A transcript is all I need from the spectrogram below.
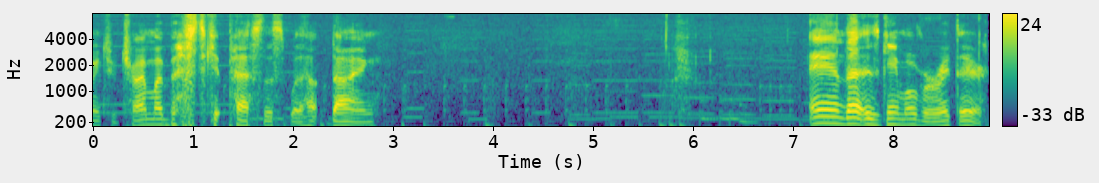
Going to try my best to get past this without dying. And that is game over right there.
